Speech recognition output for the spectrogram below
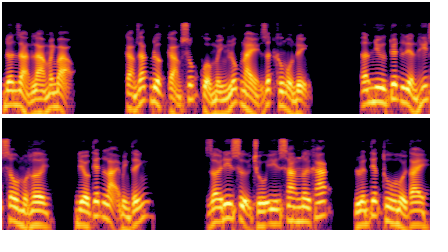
Đơn giản là manh bạo. Cảm giác được cảm xúc của mình lúc này rất không ổn định. Ân như tuyết liền hít sâu một hơi, điều tiết lại bình tĩnh. Rời đi sự chú ý sang nơi khác, luyến tiếp thu hồi tay.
